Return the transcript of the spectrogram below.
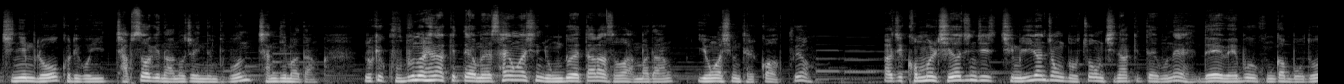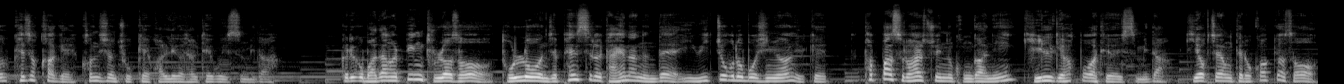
진입로 그리고 이 잡석이 나눠져 있는 부분 잔디마당 이렇게 구분을 해놨기 때문에 사용하시는 용도에 따라서 앞마당 이용하시면 될 것 같고요. 아직 건물 지어진 지 지금 1년 정도 조금 지났기 때문에 내 외부 공간 모두 쾌적하게 컨디션 좋게 관리가 잘 되고 있습니다. 그리고 마당을 삥 둘러서 돌로 이제 펜스를 다 해놨는데 이 위쪽으로 보시면 이렇게 텃밭으로 할 수 있는 공간이 길게 확보가 되어 있습니다. 기역자 형태로 꺾여서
